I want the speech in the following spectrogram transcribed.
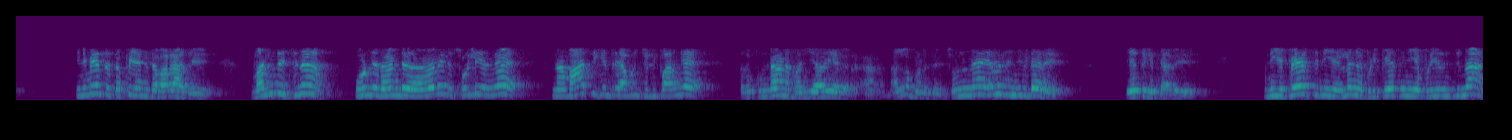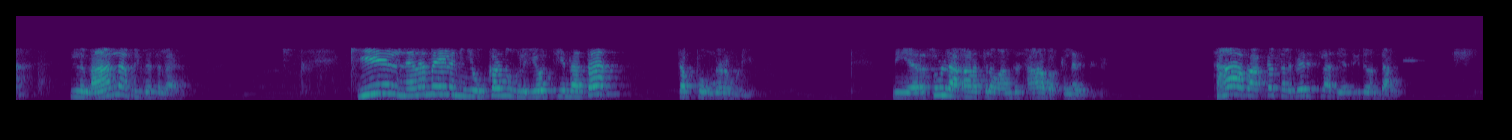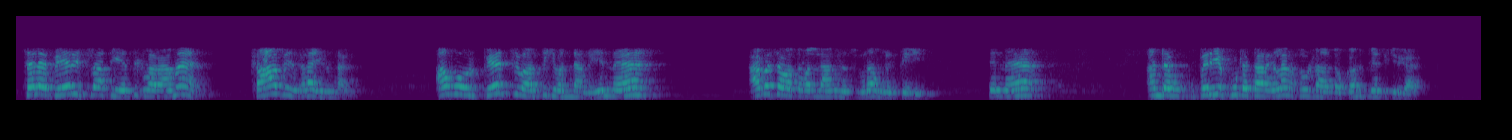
இனிமே இந்த தப்பு என்கிட்ட வராது. வந்துச்சுன்னா ஒன்று ரெண்டு தடவையில சொல்லிடுங்க நான் மாத்திக்கின்றேன் அப்படின்னு சொல்லி பாருங்க. அதுக்கு உண்டான மரியாதையே நல்ல மனுஷன் சொன்னேன் என்ன செஞ்சுக்கிட்டாரு? ஏத்துக்கிட்டாரு. நீங்க பேசுனீங்க இல்லைங்க இப்படி பேசுனீங்க எப்படி இருந்துச்சுன்னா இல்ல நான்லாம் அப்படி பேசல. கீழ் நிலைமையில நீங்க உட்கார்ந்து உங்களை யோசிச்சிருந்தா தான் தப்ப உணர முடியும். நீங்க ரசூல்லா காலத்துல வந்த சஹாபாக்கள்லாம் எடுத்துக்க சஹாபாக்கள் சில பேர் இஸ்லாத்தை ஏத்துக்கிட்டு வந்தாங்க. சில பேர் இஸ்லாத்தை ஏத்துக்க வராம காபிர்களா இருந்தாங்க. அவங்க ஒரு பேச்சுவார்த்தைக்கு வந்தாங்க. என்ன? அபசவத்தை வரலாங்கிற சூறா உங்களுக்கு தெரியும். என்ன? அந்த பெரிய கூட்டத்தாரங்கெல்லாம் ரசூல்லாத்தை உட்காந்து பேசிக்கிறாங்க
